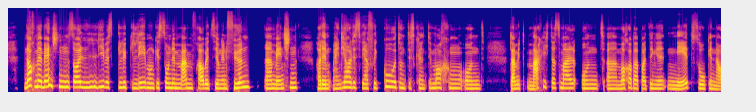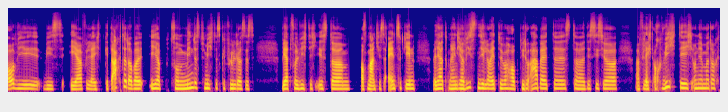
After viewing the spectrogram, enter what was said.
noch mehr Menschen sollen Liebesglück leben und gesunde Mann-Frau-Beziehungen führen. Äh, Menschen hat eben gemeint, ja, das wäre voll gut und das könnte machen und damit mache ich das mal und äh, mache aber ein paar Dinge nicht so genau, wie es er vielleicht gedacht hat. Aber ich habe zumindest für mich das Gefühl, dass es wertvoll wichtig ist, ähm, auf manches einzugehen, weil er hat gemeint, ja, wissen die Leute überhaupt, wie du arbeitest? Äh, das ist ja äh, vielleicht auch wichtig. Und ich habe mir gedacht,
